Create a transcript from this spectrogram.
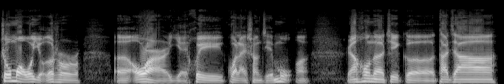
周末我有的时候呃偶尔也会过来上节目啊。然后呢，这个大家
